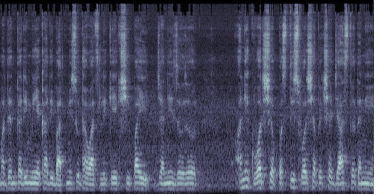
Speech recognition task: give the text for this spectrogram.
मध्यंतरी मी एखादी बातमीसुद्धा वाचली की एक शिपाई ज्यांनी जवळजवळ अनेक वर्ष पस्तीस वर्षापेक्षा जास्त त्यांनी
